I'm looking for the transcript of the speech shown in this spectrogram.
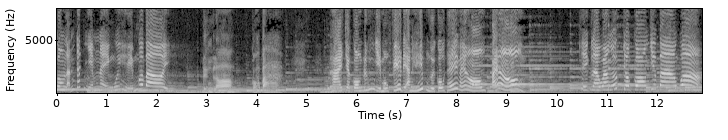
con lãnh trách nhiệm này nguy hiểm quá ba ơi. Đừng lo Có ba. Hai cha con đứng về một phía để ăn hiếp người cô thế phải không? Phải không? Thiệt là quan ức cho con với ba quá.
